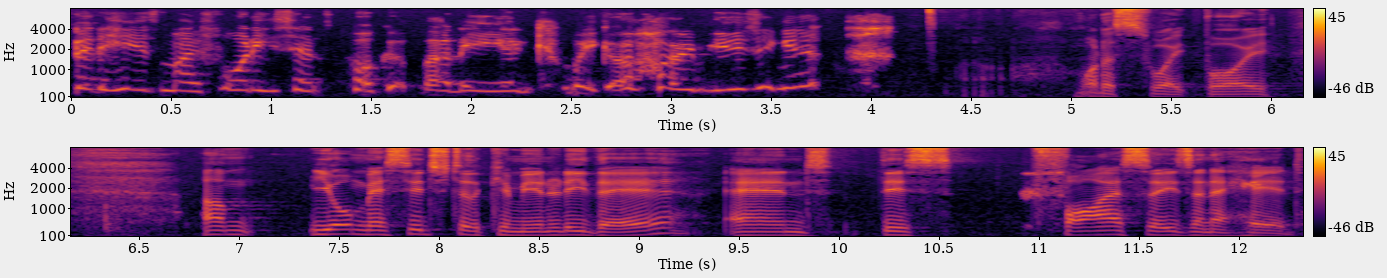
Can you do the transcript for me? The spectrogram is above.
but here's my 40 cents pocket money and can we go home using it? What a sweet boy. Um, your message to the community there and this fire season ahead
